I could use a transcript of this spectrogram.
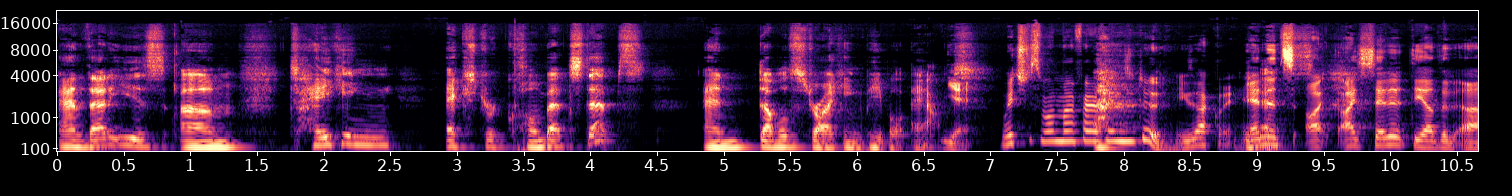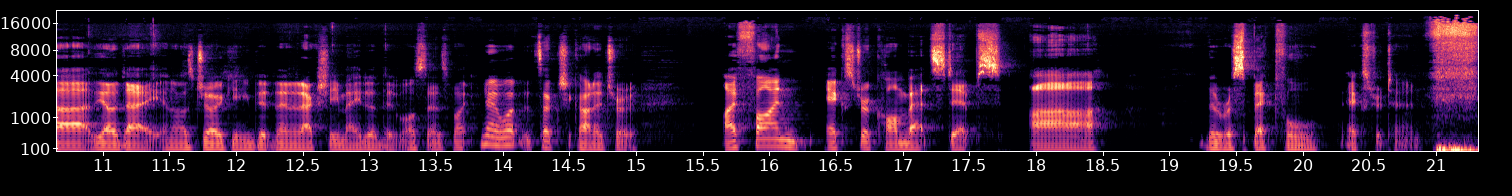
And that is um, taking extra combat steps and double striking people out. yeah, which is one of my favorite things to do. Exactly, and it's I, I said it the other uh, the other day, and I was joking, but then it actually made a bit more sense. I'm like, you know what? It's actually kind of true. I find extra combat steps are the respectful extra turn.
